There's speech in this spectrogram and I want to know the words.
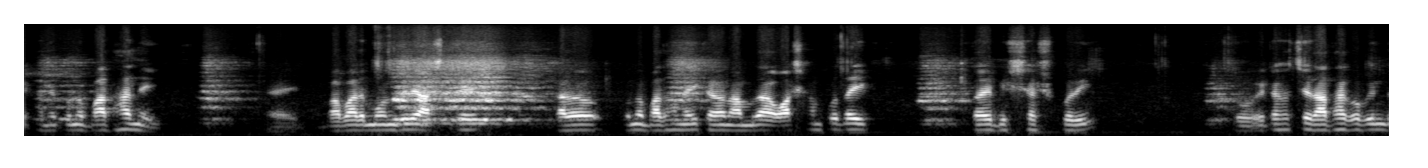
এখানে কোনো বাধা নেই। বাবার মন্দিরে আসতে কারও কোনো বাধা নেই, কারণ আমরা অসাম্প্রদায়িক তাই বিশ্বাস করি। তো এটা হচ্ছে রাধা গোবিন্দ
